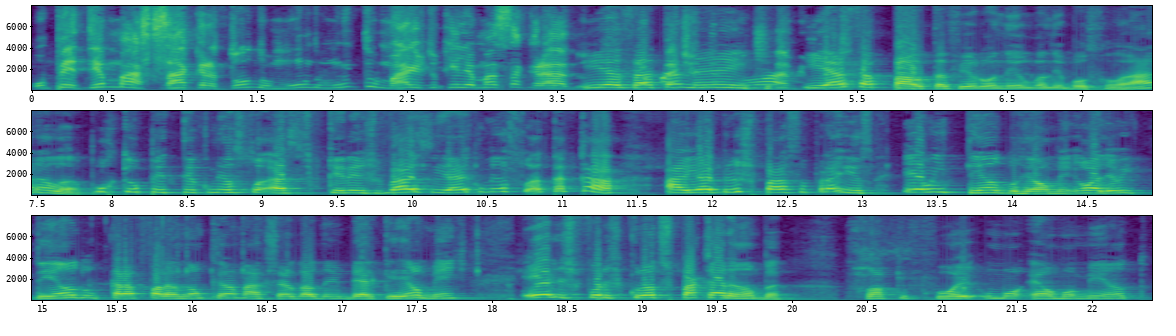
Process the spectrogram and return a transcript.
O PT massacra todo mundo muito mais do que ele é massacrado. E exatamente. e essa pauta virou Neilane Bolsonaro, Alain, porque o PT começou a querer esvaziar e começou a atacar. Aí abriu espaço para isso. Eu entendo realmente. Olha, eu entendo o cara falando, não quero marchar do lado do MBL, que realmente eles foram escrotos pra caramba. Só que foi um, é um momento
